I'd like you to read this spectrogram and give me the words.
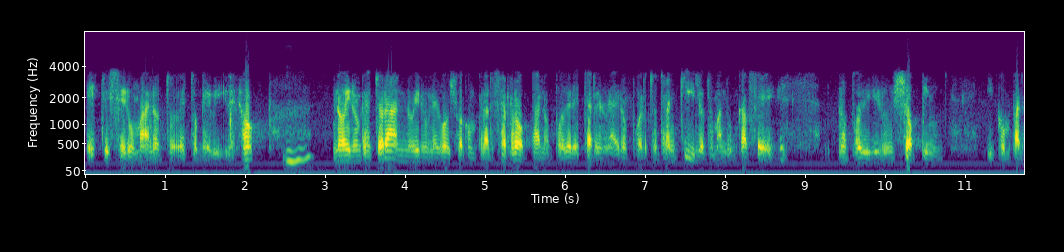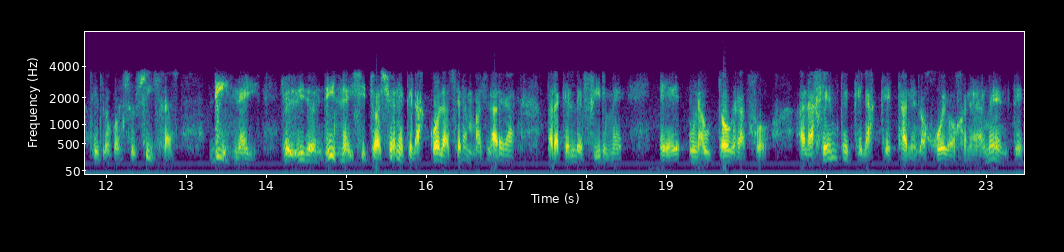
este ser humano todo esto que vive, ¿no? No ir a un restaurante, no ir a un negocio a comprarse ropa, no poder estar en un aeropuerto tranquilo tomando un café, no poder ir a un shopping y compartirlo con sus hijas. Disney, yo he vivido en Disney situaciones que las colas eran más largas para que él le firme eh, un autógrafo a la gente que las que están en los juegos generalmente.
